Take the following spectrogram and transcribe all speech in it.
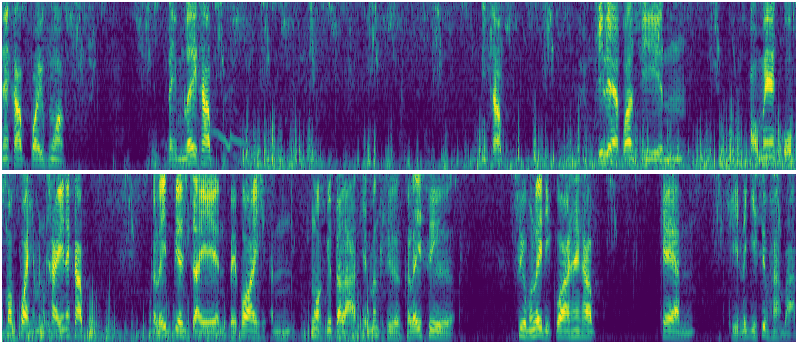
นะครับ ปล่อยหัวเต็มเลยครับ นี่ครับที่แรกว่าซีน เอาแม่กบมาปล่อยให้มันไข่นะครับ ก็เลยเปลี่ยนใจไปปล่อยอันหวกอยู่ตลาดเห็นมันถือก็เลยซื้อซื้อมาเลยดีกว่านะครับแค่นขีดละยี่สิบห้าบาท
